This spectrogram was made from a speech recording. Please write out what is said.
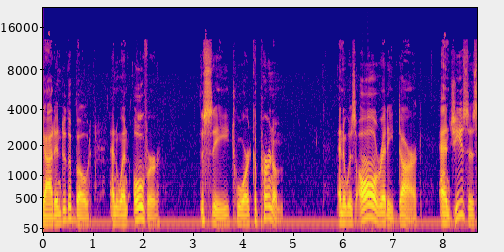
got into the boat, and went over the sea toward Capernaum. And it was already dark, and Jesus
